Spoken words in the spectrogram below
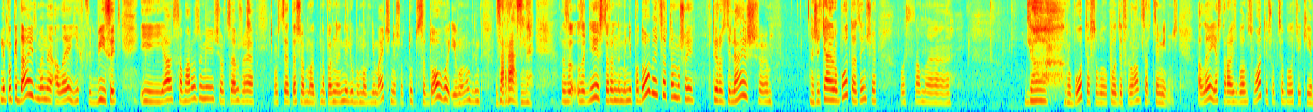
не покидають мене, але їх це бісить. І я сама розумію, що це вже ось це те, що ми, напевно, не любимо в Німеччині, що тут все довго і воно, блін, заразне. З, з однієї сторони мені подобається, тому що ти розділяєш е, життя і роботу, а з іншої, ось саме для роботи, особливо коли ти фрілансер, це мінус. Але я стараюсь балансувати, щоб це було тільки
